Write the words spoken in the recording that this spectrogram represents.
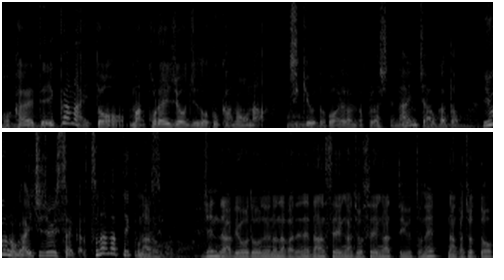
を変えていかないとまあこれ以上持続可能な地球とか我々の暮らしってないんちゃうかというのが一汁一菜からつながっていくんですよ。なるほど。ジェンダー平等の世の中でね男性が女性がっていうとねなんかちょっと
